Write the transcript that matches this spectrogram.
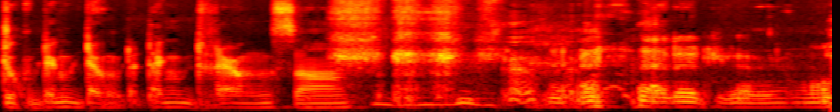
ding ding ding ding ding song. I don't know.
